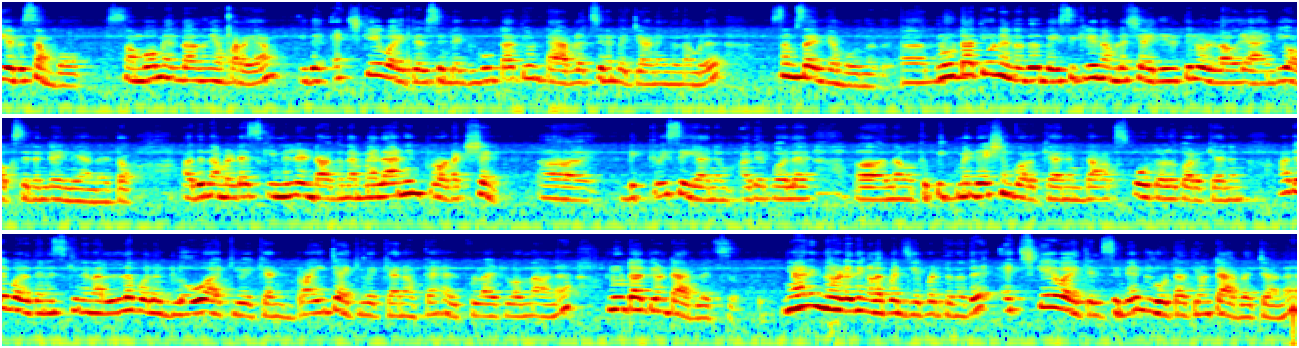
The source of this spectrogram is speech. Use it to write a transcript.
ഈ ഒരു സംഭവം. സംഭവം എന്താണെന്ന് ഞാൻ പറയാം. ഇത് എച്ച് കെ വൈറ്റൽസിന്റെ ഗ്ലൂട്ടാത്യോൺ ടാബ്ലറ്റ്സിനെ പറ്റിയാണ് ഇന്ന് നമ്മൾ സംസാരിക്കാൻ പോകുന്നത്. ഗ്ലൂട്ടാത്യോൺ എന്നത് ബേസിക്കലി നമ്മുടെ ശരീരത്തിലുള്ള ഒരു ആന്റി ഓക്സിഡന്റ് തന്നെയാണ് കേട്ടോ. അത് നമ്മുടെ സ്കിന്നിൽ ഉണ്ടാകുന്ന മെലാനിൻ പ്രൊഡക്ഷൻ ഡിക്രീസ് ചെയ്യാനും അതേപോലെ നമുക്ക് പിഗ്മെന്റേഷൻ കുറയ്ക്കാനും ഡാർക്ക് സ്പോട്ടുകൾ കുറയ്ക്കാനും അതേപോലെ തന്നെ സ്കിന്നെ നല്ലപോലെ ഗ്ലോ ആക്കി വെക്കാൻ ബ്രൈറ്റ് ആക്കി വെക്കാനും ഒക്കെ ഹെൽപ്ഫുൾ ആയിട്ടുള്ള ഒന്നാണ് ഗ്ലൂട്ടാത്തിയോൺ ടാബ്ലറ്റ്സ് ഞാൻ ഇന്നിവിടെ നിങ്ങളെ പരിചയപ്പെടുത്തുന്നത് എച്ച് കെ വൈറ്റൽസിന്റെ ഗ്ലൂട്ടാത്തിയോൺ ടാബ്ലറ്റ് ആണ്.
